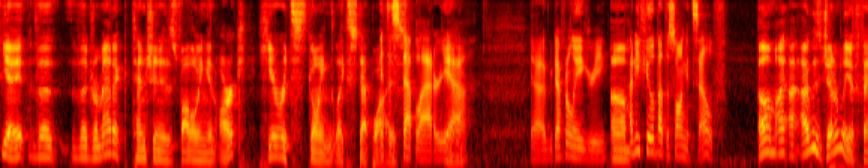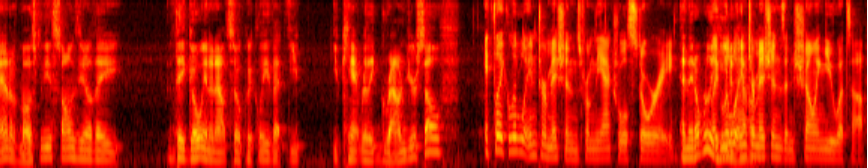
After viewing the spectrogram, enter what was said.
yeah it, the the dramatic tension is following an arc here it's going like stepwise It's a step ladder, yeah. Yeah, I definitely agree. How do you feel about the song itself? um I, I I was generally a fan of most of these songs you know they they go in and out so quickly that you you can't really ground yourself It's like little intermissions from the actual story. and they don't really like little have a- intermissions and showing you what's up.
